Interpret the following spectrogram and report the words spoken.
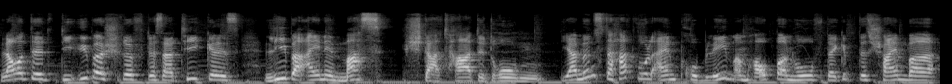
lautet die Überschrift des Artikels Lieber eine Mass statt harte Drogen. Ja, Münster hat wohl ein Problem am Hauptbahnhof, da gibt es scheinbar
